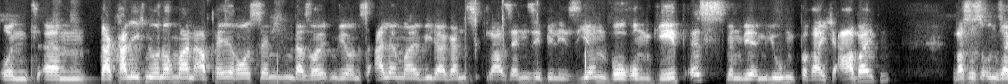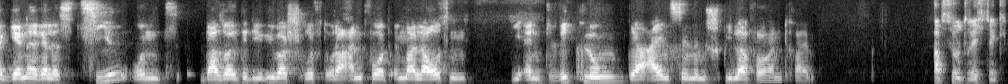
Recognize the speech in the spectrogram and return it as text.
Und ähm, da kann ich nur noch mal einen Appell raussenden. Da sollten wir uns alle mal wieder ganz klar sensibilisieren, worum geht es, wenn wir im Jugendbereich arbeiten was ist unser generelles Ziel? Und da sollte die Überschrift oder Antwort immer lauten, die Entwicklung der einzelnen Spieler vorantreiben. Absolut richtig.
